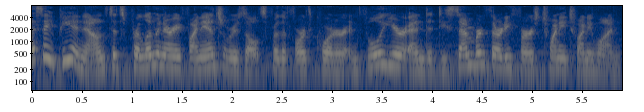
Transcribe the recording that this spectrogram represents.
SAP announced its preliminary financial results for the fourth quarter and full year ended December 31st, 2021.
